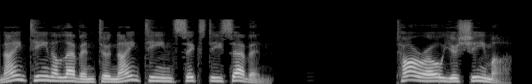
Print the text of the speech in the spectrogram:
1911–1967 Taro Yashima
